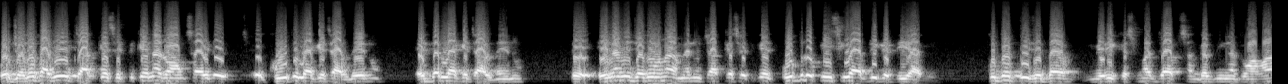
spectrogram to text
ਉਹ ਜਦੋਂ ਭਾਜੀ ਇਹ ਚੱਕ ਕੇ ਸਿੱਟ ਕੇ ਨਾ ਰੋਂਗ ਸਾਈਡ ਖੂਹ ਤੇ ਲੈ ਕੇ ਚੱਲਦੇ ਇਹਨੂੰ, ਇੱਧਰ ਲੈ ਕੇ ਚੱਲਦੇ ਇਹਨੂੰ। ਤੇ ਇਹਨਾਂ ਨੇ ਜਦੋਂ ਨਾ ਮੈਨੂੰ ਚੱਕ ਕੇ ਸਿੱਟ ਕੇ, ਉਧਰੋਂ ਪੀਸੀਆਰ ਦੀ ਗੱਡੀ ਆ ਗਈ। ਕੁਦਰਤੀ ਜਿੱਦਾਂ ਮੇਰੀ ਕਿਸਮਤ ਜਾਂ ਸੰਗਤ ਦੀਆਂ ਦੁਆਵਾਂ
